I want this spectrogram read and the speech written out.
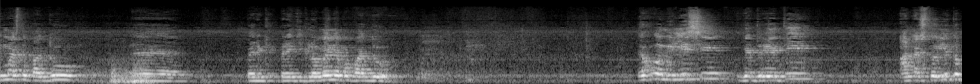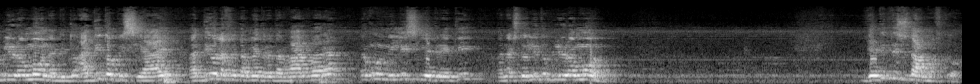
Είμαστε παντού ε, περικυκλωμένοι από παντού. Έχουμε μιλήσει για τριετή αναστολή των πληρωμών. Αντί το, αντί το PCI, αντί όλα αυτά τα μέτρα τα βάρβαρα, έχουμε μιλήσει για τριετή αναστολή των πληρωμών. Γιατί τι ζητάμε αυτό;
